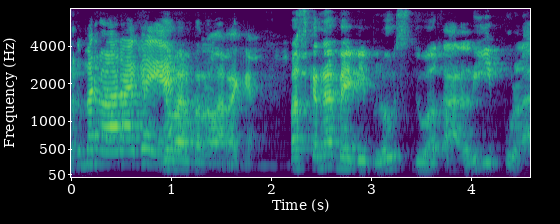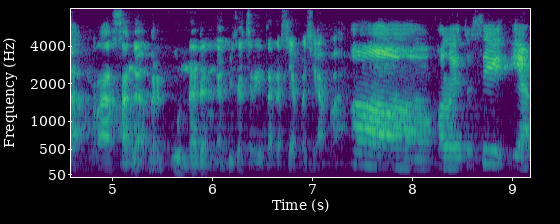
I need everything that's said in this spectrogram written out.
Gemar olahraga ya. gemar berolahraga. Pas kena baby blues dua kali pula ngerasa nggak berguna dan nggak bisa cerita ke siapa-siapa. Oh, kalau itu sih ya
